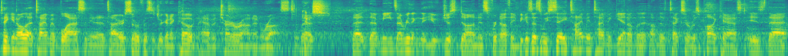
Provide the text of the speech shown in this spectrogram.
taking all that time and blasting an entire surface that you're going to coat and have it turn around and rust. That, Yes. That, that means everything that you've just done is for nothing. Because as we say time and time again on the on the Tech Service podcast, is that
